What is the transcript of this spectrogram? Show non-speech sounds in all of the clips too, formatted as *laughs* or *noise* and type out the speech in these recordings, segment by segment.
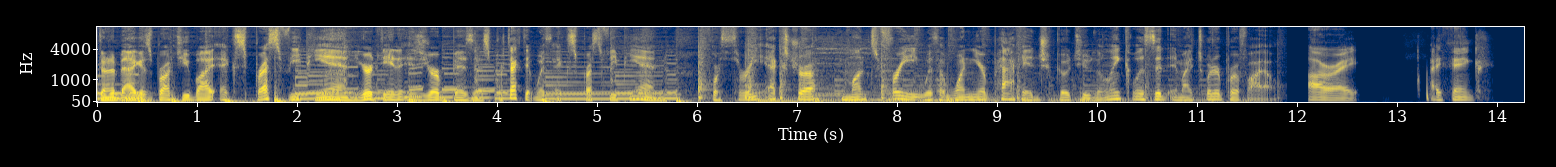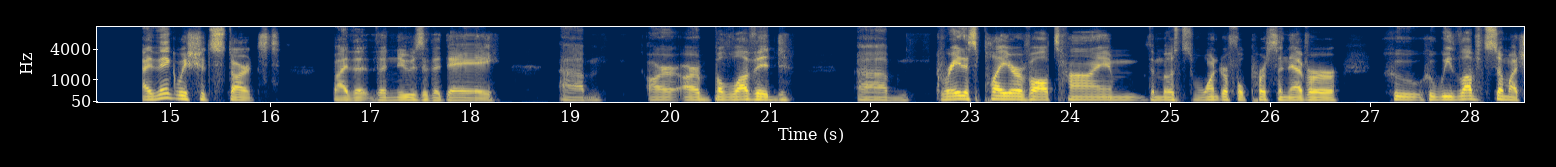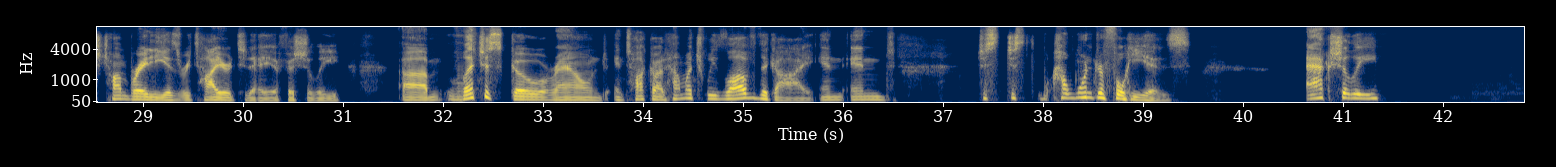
Donut is brought to you by ExpressVPN. Your data is your business. Protect it with ExpressVPN. For three extra months free with a one year package, go to the link listed in my Twitter profile. All right. I think I think we should start by the the news of the day. Um, our our beloved um, greatest player of all time, the most wonderful person ever, who who we love so much. Tom Brady is retired today officially. Um, let's just go around and talk about how much we love the guy and and just just how wonderful he is. Actually,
